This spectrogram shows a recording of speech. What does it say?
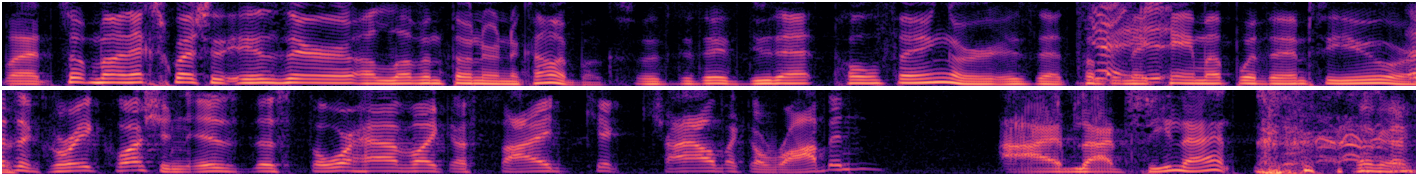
But So my next question: Is there a Love and Thunder in the comic books? So Did they do that whole thing, or is that something Yeah, they came up with the MCU? Or That's a great question. Is does Thor have like a sidekick child like a Robin? I've not seen that. okay.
